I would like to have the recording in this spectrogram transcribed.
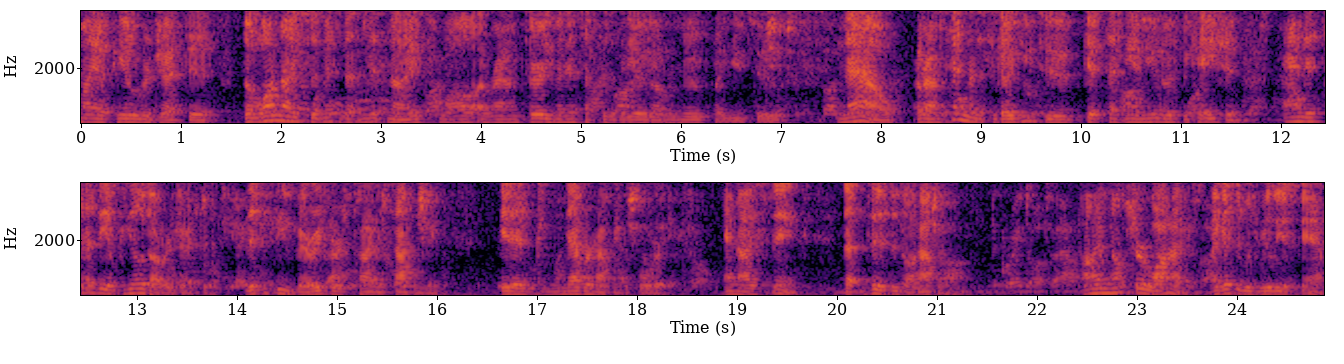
my appeal rejected, the one I submitted at midnight while around 30 minutes after the video got removed by YouTube. Now, around 10 minutes ago, YouTube get sent me a new notification, and it said the appeal got rejected. This is the very first time it's happened to me. It has never happened before, and I think that this is what happened. I'm not sure why. I guess it was really a scam.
